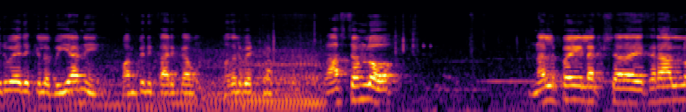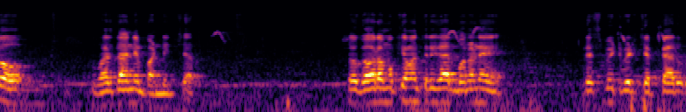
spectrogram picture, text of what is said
ఇరవై ఐదు కిలో బియ్యాన్ని పంపిణీ కార్యక్రమం మొదలుపెట్టాం. రాష్ట్రంలో నలభై లక్షల ఎకరాల్లో వరిధాన్యం పండించారు. సో గౌరవ ముఖ్యమంత్రి గారు మొన్ననే ప్రెస్ మీట్ పెట్టి చెప్పారు.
